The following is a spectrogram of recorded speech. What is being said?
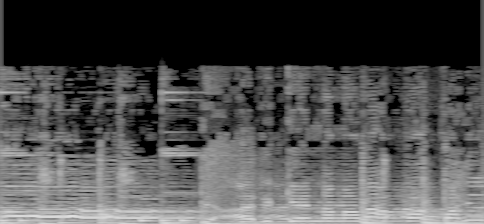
हो प्यार के नमवा पर पहले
